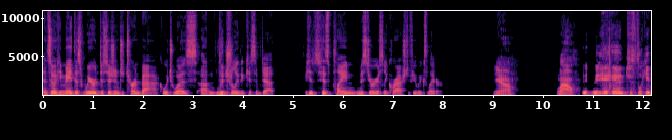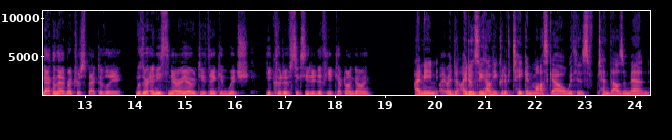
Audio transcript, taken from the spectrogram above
And so he made this weird decision to turn back which was um, literally the kiss of death. His his plane mysteriously crashed a few weeks later. Yeah Wow. And just looking back on that retrospectively, was there any scenario, do you think, in which he could have succeeded if he'd kept on going? I mean, I don't see how he could have taken Moscow with his 10,000 men,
